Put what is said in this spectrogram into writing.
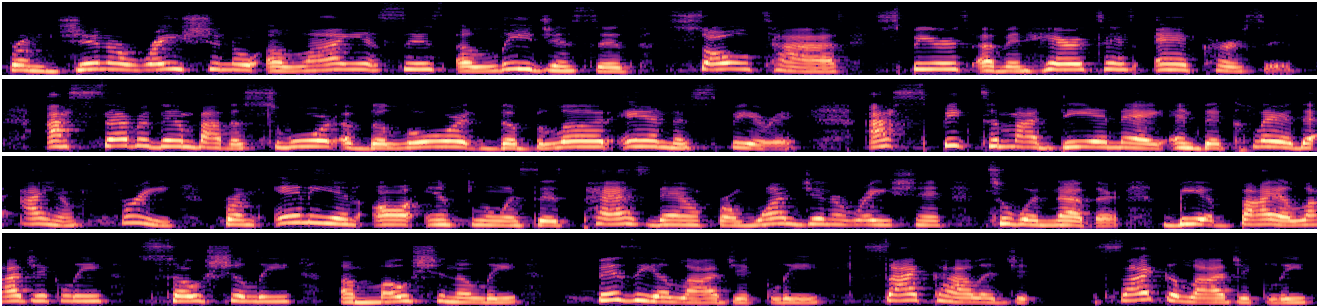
from generational alliances, allegiances, soul ties, spirits of inheritance, and curses. I sever them by the sword of the Lord, the blood, and the spirit. I speak to my DNA and declare that I am free from any and all influences passed down from one generation to another, be it biologically, socially, emotionally, physiologically, psychologically psychologically,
